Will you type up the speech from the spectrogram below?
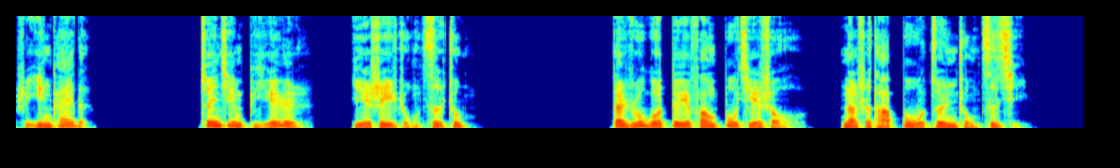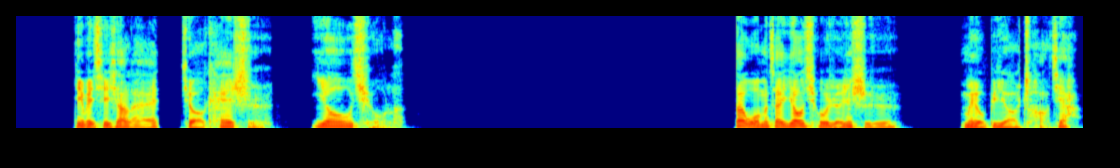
是应该的，尊敬别人也是一种自重。但如果对方不接受，那是他不尊重自己。因为接下来就要开始要求了。但我们在要求人时，没有必要吵架，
